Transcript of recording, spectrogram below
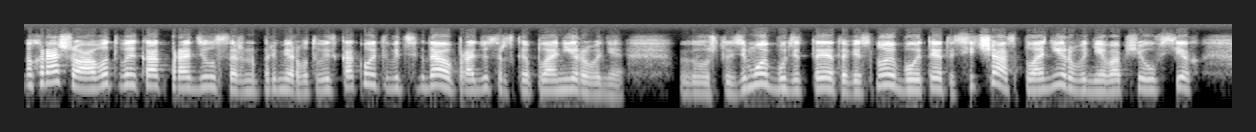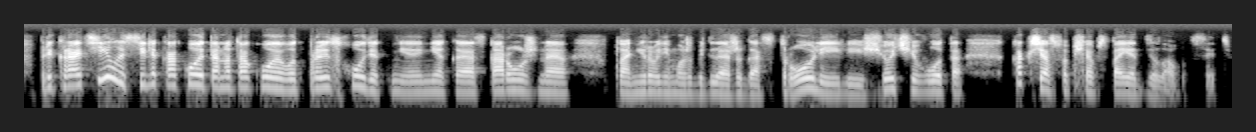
Ну хорошо, а вот вы как продюсер, например, вот ведь какое-то ведь всегда продюсерское планирование, э, что зимой будет это, весной будет это. Сейчас планирование вообще у всех прекратилось или какое-то оно такое вот происходит, не- некое осторожное планирование, может быть, даже гастролей или еще чего-то? Как сейчас вообще обстоят дела вот с этим?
